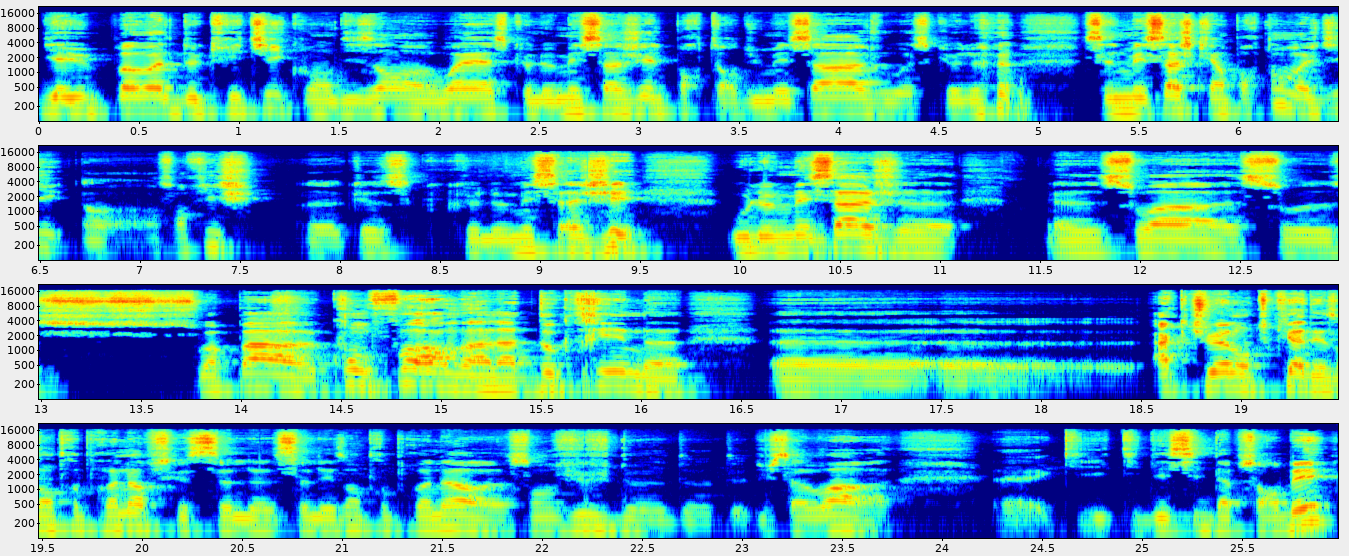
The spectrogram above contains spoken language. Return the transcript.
il y a eu pas mal de critiques en disant ouais est-ce que le messager est le porteur du message ou est-ce que c'est le message qui est important. Moi je dis on, s'en fiche euh, que que le messager ou le message euh, euh, soit, soit, pas conforme à la doctrine actuelle en tout cas des entrepreneurs parce que seuls, les entrepreneurs sont juges de, du savoir qui, qui décident d'absorber.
